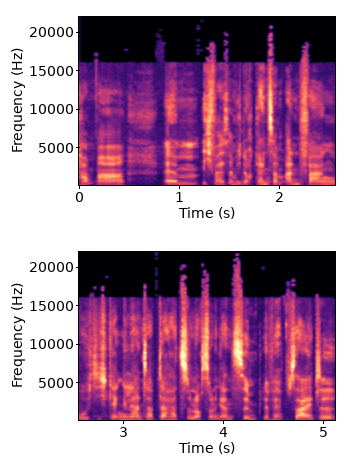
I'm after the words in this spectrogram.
Hammer. Ähm, ich weiß nämlich noch ganz am Anfang, wo ich dich kennengelernt habe, da hattest du noch so eine ganz simple Webseite,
